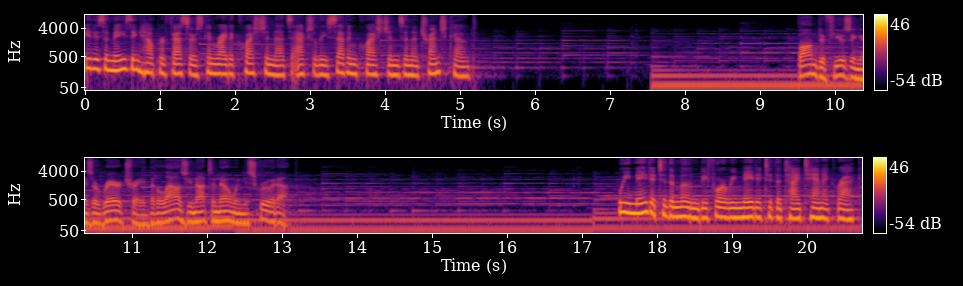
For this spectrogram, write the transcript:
It is amazing how professors can write a question that's actually seven questions in a trench coat. Bomb defusing is a rare trade that allows you not to know when you screw it up. We made it to the moon before we made it to the Titanic wreck.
